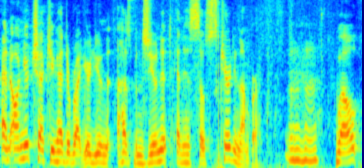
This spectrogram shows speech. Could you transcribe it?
and on your check you had to write your unit, husband's unit and his social security number. Mm-hmm. Well,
